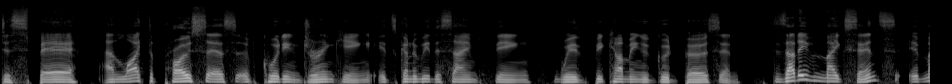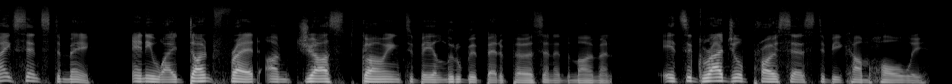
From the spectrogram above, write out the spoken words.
despair And like the process of quitting drinking, it's going to be the same thing with becoming a good person. Does that even make sense? It makes sense to me. Anyway, don't fret. I'm just going to be a little bit better person at the moment. It's a gradual process to become holy.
